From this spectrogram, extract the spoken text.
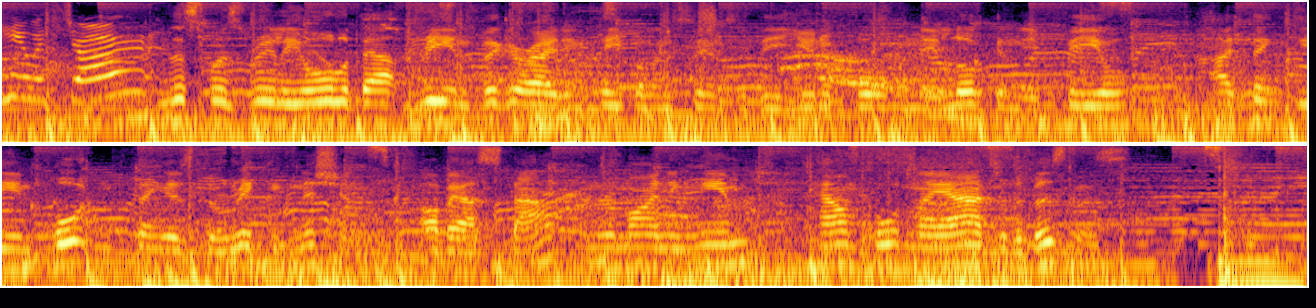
Here with Joe. This was really all about reinvigorating people in terms of their uniform and their look and their feel. I think the important thing is the recognition of our staff and reminding them how important they are to the business.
